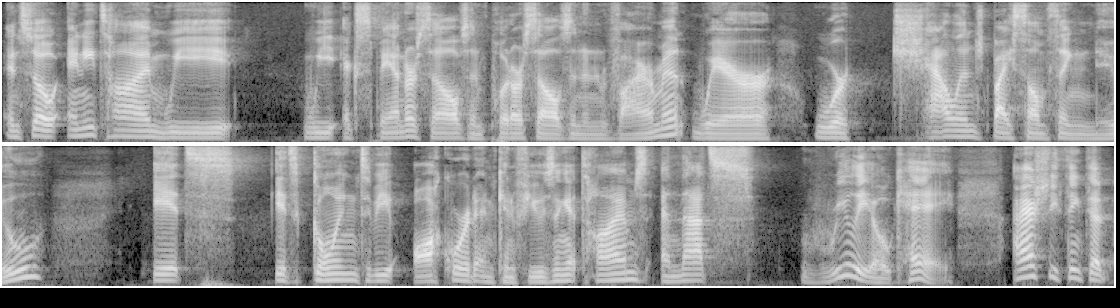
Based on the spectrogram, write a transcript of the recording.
And so anytime we we expand ourselves and put ourselves in an environment where we're challenged by something new, it's it's going to be awkward and confusing at times and that's really okay. I actually think that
